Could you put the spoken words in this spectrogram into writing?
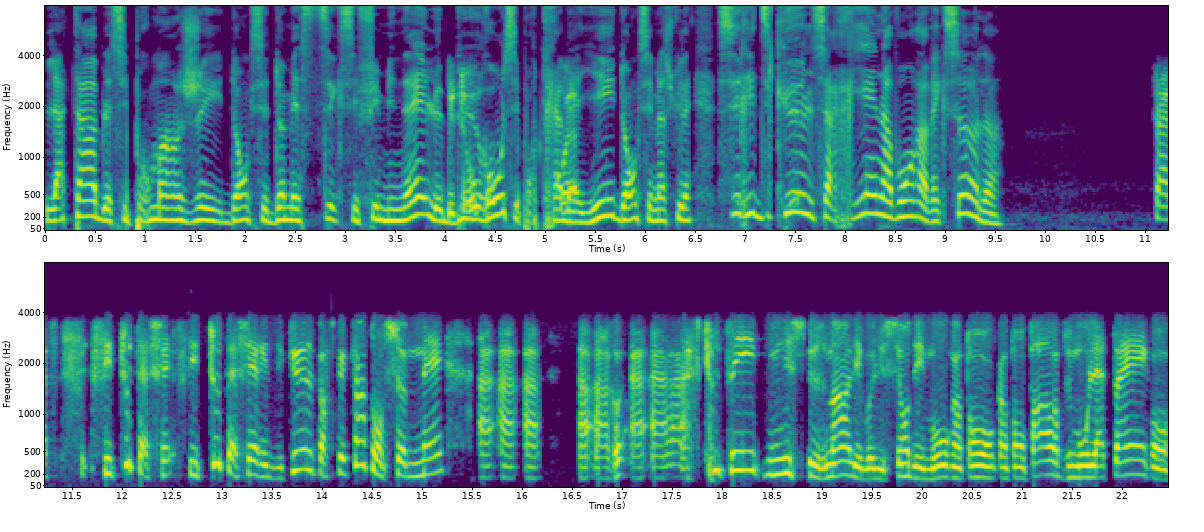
La table, c'est pour manger, donc c'est domestique, c'est féminin. Le bureau, c'est pour travailler, donc c'est masculin. C'est ridicule, ça n'a rien à voir avec ça, là. C'est tout à fait, c'est tout à fait ridicule parce que quand on se met à, à, à, scruter minutieusement l'évolution des mots, quand on, quand on part du mot latin, qu'on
